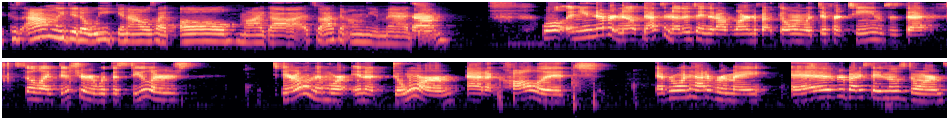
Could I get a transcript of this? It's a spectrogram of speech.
Because I only did a week and I was like, oh my god. So I can only imagine. Well, and you never know. That's another thing that I've learned about going with different teams is that so like this year with the Steelers, Daryl and them were in a dorm at a college. Everyone had a roommate. Everybody stayed in those dorms.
